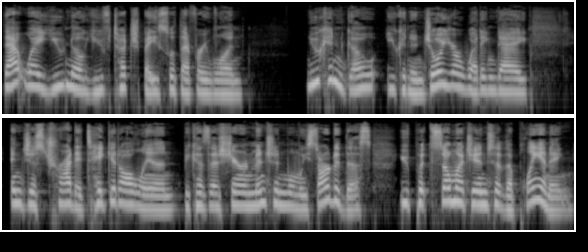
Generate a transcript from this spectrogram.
That way, you know you've touched base with everyone. You can go, you can enjoy your wedding day and just try to take it all in because, as Sharon mentioned when we started this, you put so much into the planning,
